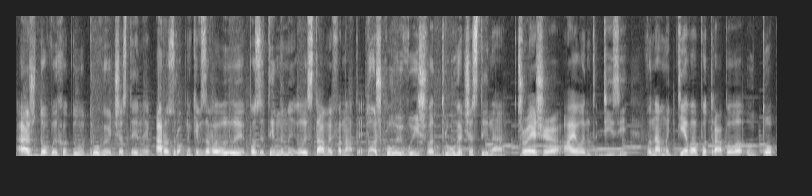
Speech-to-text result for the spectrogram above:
аж до виходу другої частини. А розробників завалили позитивними листами фанати. Тож, коли вийшла друга частина Treasure Island Dizzy, вона миттєво потрапила у топ.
